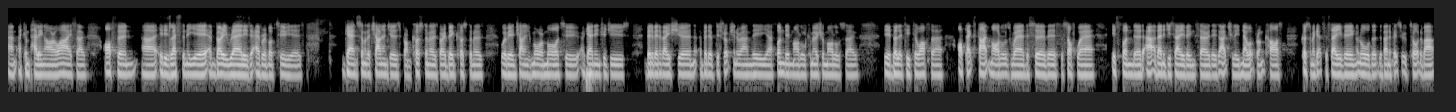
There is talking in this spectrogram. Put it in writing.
um, a compelling ROI. So often uh, it is less than a year, and very rarely is it ever above two years. Again, some of the challenges from customers, very big customers, we're being challenged more and more to again introduce a bit of innovation, a bit of disruption around the uh, funding model, commercial model. So the ability to offer OPEX type models where the service, the software is funded out of energy savings. So there's actually no upfront cost. Customer gets the saving and all the, the benefits we've talked about,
